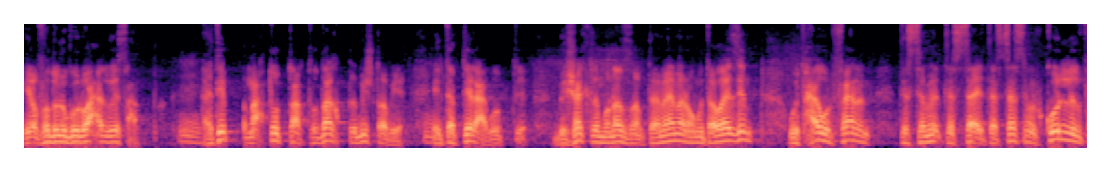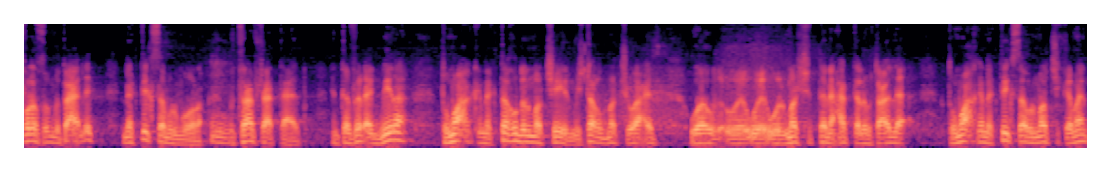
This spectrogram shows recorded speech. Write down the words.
يبقى فاضل له جول واحد ويصعد. هتبقى محطوط تحت ضغط مش طبيعي. انت بتلعب وبت... بشكل منظم تماما ومتوازن وتحاول فعلا تستمر تست... تستثمر كل الفرص المتاحة لك إنك تكسب المباراة. ما تلعبش على التعادل. انت فرقة كبيرة طموحك إنك تاخد الماتشين مش تاخد ماتش واحد و... و... و... والماتش الثاني حتى لو تعادل لا. طموحك إنك تكسب الماتش كمان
